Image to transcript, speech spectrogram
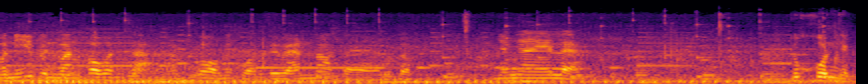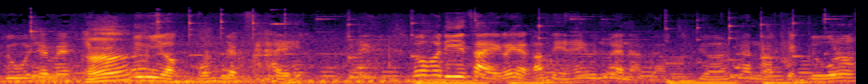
วันนี้เป็นวันเข้าพรรษาครับก็ไม่ควรไปแว้นนอกแต่แบบยังไงแหละ ทุกคนอยากดูใช่ไหมไม่มีหรอกผมอยากใส่ ก็พอดีใส่ก็อยากอัปเดตให้เพื่อนๆอะแบบเดี๋ยวเพื่อนแบบอยากดูเนาะ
